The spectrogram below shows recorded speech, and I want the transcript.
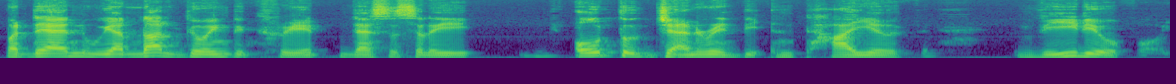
But then we are not going to create necessarily auto generate the entire video for you.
